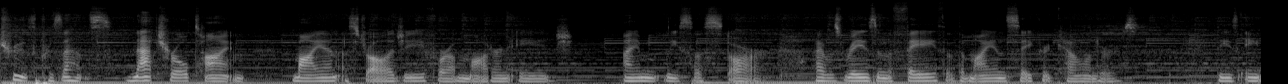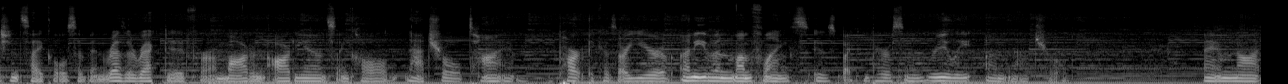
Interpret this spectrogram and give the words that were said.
Truth presents Natural Time Mayan Astrology for a Modern Age. I'm Lisa Starr. I was raised in the faith of the Mayan sacred calendars. These ancient cycles have been resurrected for a modern audience and called natural time, in part because our year of uneven month lengths is, by comparison, really unnatural. I am not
